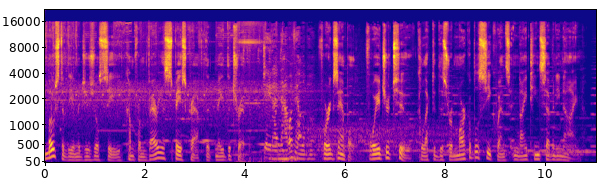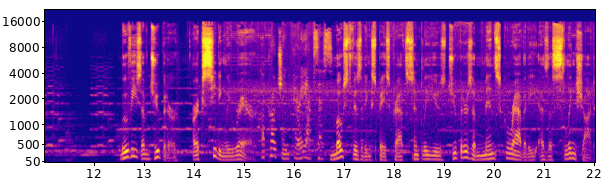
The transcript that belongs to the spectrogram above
Most of the images you'll see come from various spacecraft that made the trip. Data now available. For example, Voyager 2 collected this remarkable sequence in 1979. Movies of Jupiter are exceedingly rare. Approaching periapsis. Most visiting spacecraft simply use Jupiter's immense gravity as a slingshot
